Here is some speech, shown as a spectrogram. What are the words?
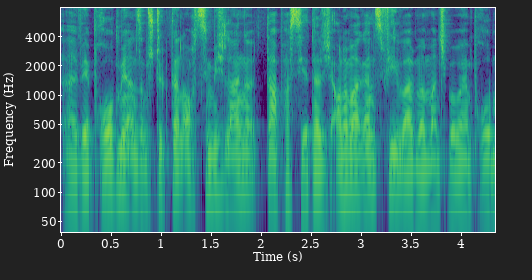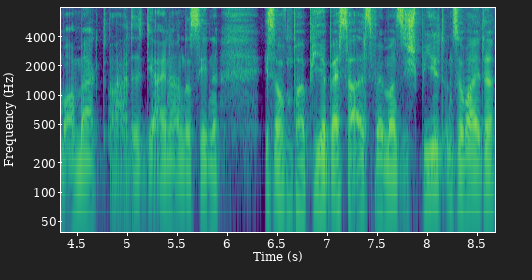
Äh, wir proben ja an so einem Stück dann auch ziemlich lange. Da passiert natürlich auch nochmal ganz viel, weil man manchmal beim Proben auch merkt, ah, die eine oder andere Szene ist auf dem Papier besser, als wenn man sie spielt und so weiter.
